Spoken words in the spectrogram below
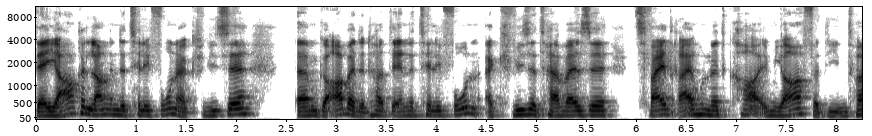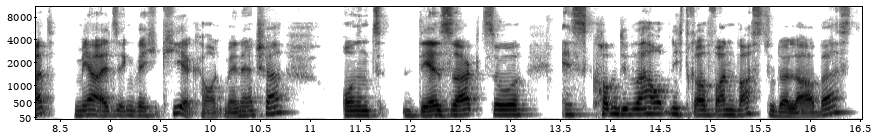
der jahrelang in der Telefonakquise ähm, gearbeitet hat, der in der Telefonakquise teilweise 200, 300k im Jahr verdient hat, mehr als irgendwelche Key Account Manager. Und der sagt so, es kommt überhaupt nicht drauf an, was du da laberst,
